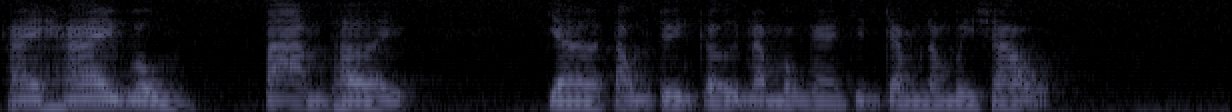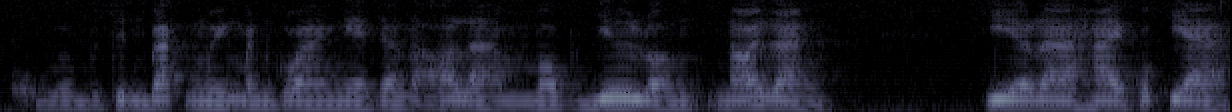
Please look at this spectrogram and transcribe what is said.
hai hai vùng tạm thời chờ tổng tuyển cử năm 1956 xin bác Nguyễn Mạnh Quang nghe cho rõ là một dư luận nói rằng chia ra hai quốc gia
